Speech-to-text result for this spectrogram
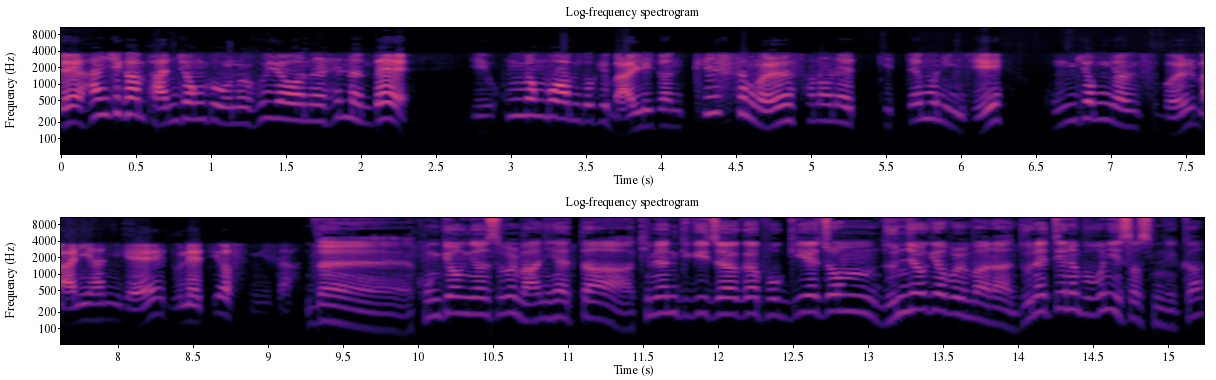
네, 1시간 반 정도 오늘 훈련을 했는데 이 홍명보 감독이 만리전 필승을 선언했기 때문인지 공격 연습을 많이 한 게 눈에 띄었습니다. 네, 공격 연습을 많이 했다. 김현기 기자가 보기에 좀 눈여겨볼 만한 눈에 띄는 부분이 있었습니까?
